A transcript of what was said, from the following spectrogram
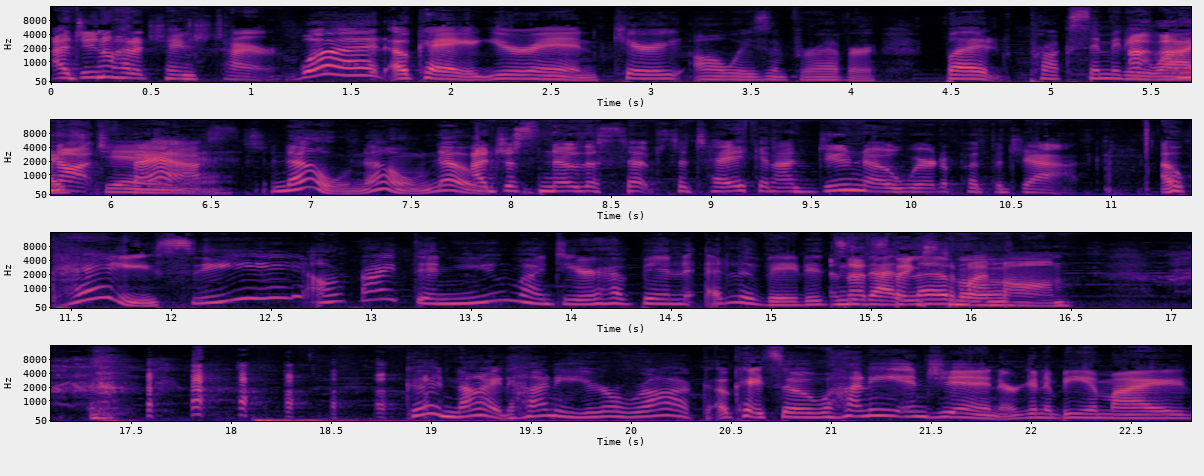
I do know how to change tire. What? Okay, you're in. Carrie, always and forever. But proximity I- I'm wise, not Jen. fast. No, no, no. I just know the steps to take, and I do know where to put the jack. okay, see? All right, then you, my dear, have been elevated And to that's that thanks level. to my mom. Good night, honey. You're a rock. Okay, so honey and Jen are going to be in my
